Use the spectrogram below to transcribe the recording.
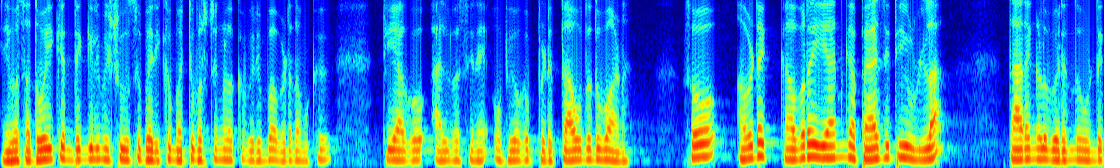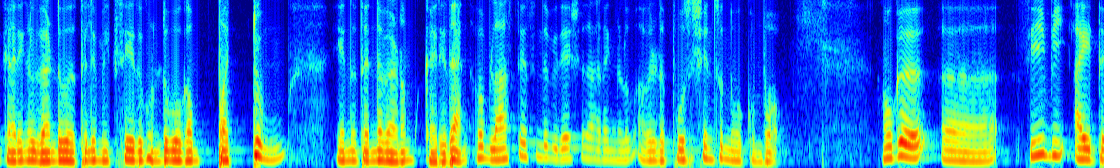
ഇനിയിപ്പോൾ സദോയിക്ക് എന്തെങ്കിലും ഇഷ്യൂസ് പരിക്കും മറ്റു പ്രശ്നങ്ങളൊക്കെ വരുമ്പോൾ അവിടെ നമുക്ക് തിയാഗോ ആൽവസിനെ ഉപയോഗപ്പെടുത്താവുന്നതുമാണ്. സോ അവിടെ കവർ ചെയ്യാൻ കപ്പാസിറ്റി ഉള്ള താരങ്ങൾ വരുന്നതുകൊണ്ട് കാര്യങ്ങൾ വേണ്ട വിധത്തിൽ മിക്സ് ചെയ്ത് കൊണ്ടുപോകാൻ പറ്റും എന്ന് തന്നെ വേണം കരുതാൻ. അപ്പോൾ ബ്ലാസ്റ്റേഴ്സിന്റെ വിദേശ താരങ്ങളും അവരുടെ പൊസിഷൻസും നോക്കുമ്പോൾ നമുക്ക് സി ബി ആയിട്ട്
